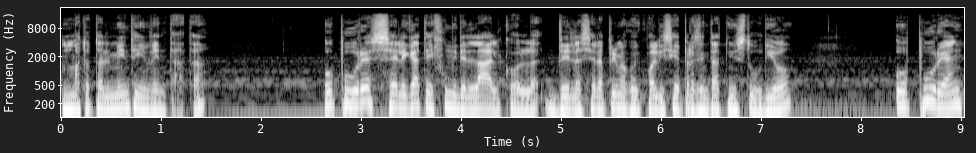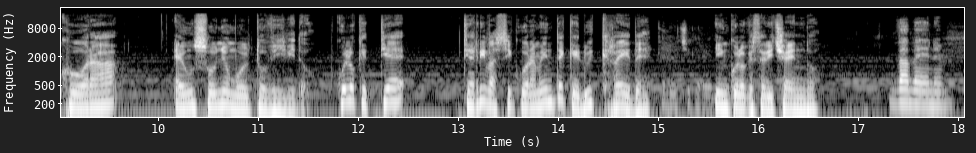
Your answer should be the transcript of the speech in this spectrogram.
ma totalmente inventata? Oppure se è legata ai fumi dell'alcol della sera prima con i quali si è presentato in studio? Oppure ancora è un sogno molto vivido. Quello che ti è ti arriva sicuramente che lui crede Che lui crede. in quello che stai dicendo. Va bene.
